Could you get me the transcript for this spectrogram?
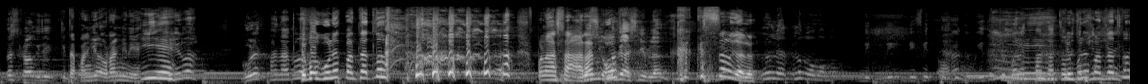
terus kalau kita, kita panggil orang ini ya, Iya. sini lo, gue liat pantat lo. Coba gue liat pantat lu. Penasaran Terus gue. enggak sih bilang. Kesel gak lu? Lu liat, lu ngomong di, di, di feed orang begitu, coba liat pantat lo. Coba liat pantat lu.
